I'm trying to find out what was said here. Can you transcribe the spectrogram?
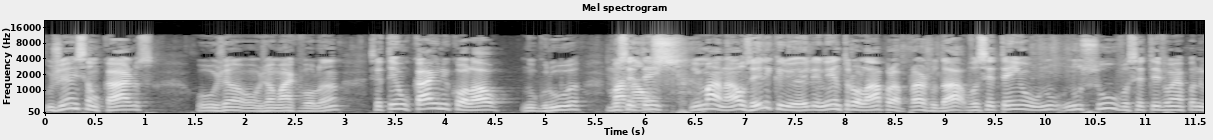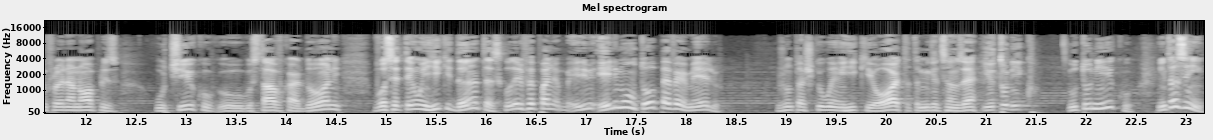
o Jean em São Carlos, o Jean, Jean-Marc Volan, você tem o Caio Nicolau no Grua, você Manaus. tem em Manaus, ele criou, ele, ele entrou lá para ajudar. Você tem o, no, no sul, você teve uma época em Florianópolis o Tico, o Gustavo Cardone, você tem o Henrique Dantas, quando ele foi para ele, ele montou o Pé Vermelho junto acho que o Henrique Horta também que é de São José E o Tunico. o Tunico. Então, assim,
